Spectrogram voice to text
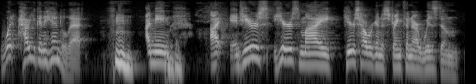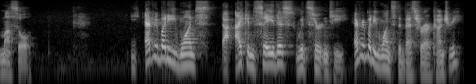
what how are you going to handle that? I mean, I and here's here's my here's how we're going to strengthen our wisdom muscle. Everybody wants I can say this with certainty. Everybody wants the best for our country.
